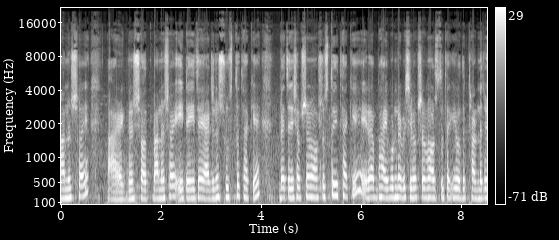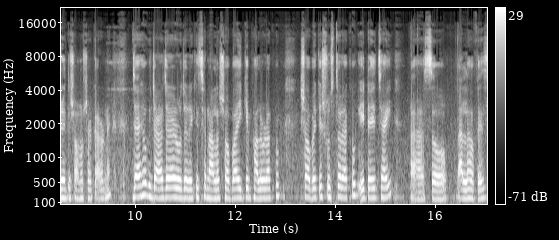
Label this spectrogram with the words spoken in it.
মানুষ হয় আর একজন সৎ মানুষ হয়, এটাই চাই। আর যেন সুস্থ থাকে। বেচারি সবসময় অসুস্থই থাকে। এরা ভাই বোনরা বেশিরভাগ সময় অসুস্থ থাকে ওদের ঠান্ডা জনিত সমস্যার কারণে। যাই হোক, যারা যারা রোজা রেখেছেন, আল্লাহ সবাইকে ভালো রাখুক, সবাইকে সুস্থ রাখুক, এটাই চাই। সো আল্লাহ হাফেজ।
